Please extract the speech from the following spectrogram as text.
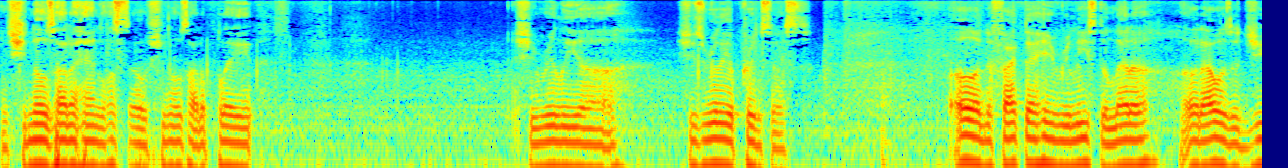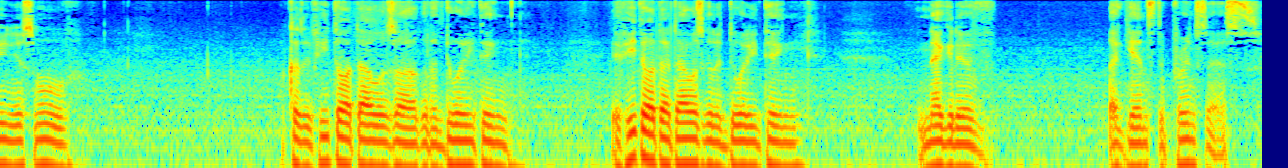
And she knows how to handle herself. She knows how to play it. She really, uh, she's really a princess. Oh, and the fact that he released the letter, oh, that was a genius move. Because if he thought that was uh, gonna do anything, if he thought that that was gonna do anything negative against the princess,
